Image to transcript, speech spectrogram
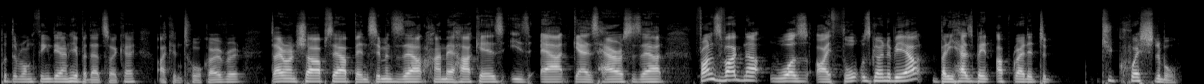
put the wrong thing down here, but that's okay. I can talk over it. Day'Ron Sharpe's out. Ben Simmons is out. Jaime Jaquez is out. Gaz Harris is out. Franz Wagner was, I thought, was going to be out, but he has been upgraded to, to questionable.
